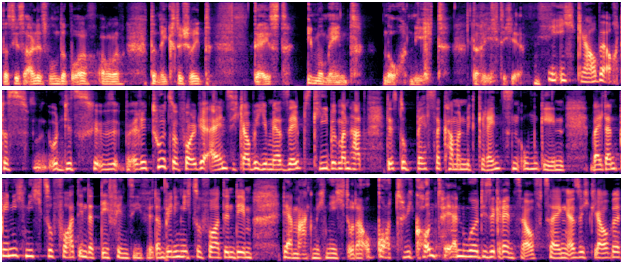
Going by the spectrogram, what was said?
das ist alles wunderbar, aber der nächste Schritt, der ist im Moment noch nicht der richtige. Ich glaube auch, dass, und jetzt Retour zur Folge eins. ich glaube, je mehr Selbstliebe man hat, desto besser kann man mit Grenzen umgehen, weil dann bin ich nicht sofort in der Defensive, dann bin ich nicht sofort in dem, der mag mich nicht oder oh Gott, wie konnte er nur diese Grenze aufzeigen. Also ich glaube,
